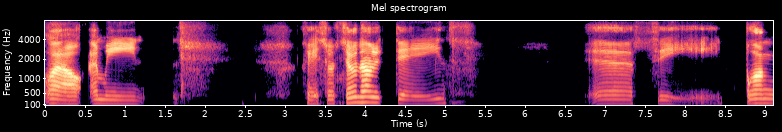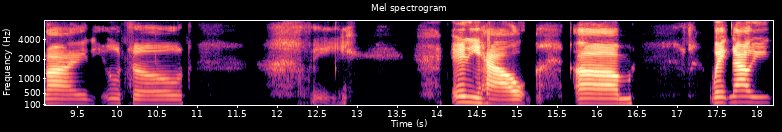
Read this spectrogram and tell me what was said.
Well, I mean, okay, so 700 days. Let's see. Bloodline, Usos. See. Anyhow, um, wait, now he,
